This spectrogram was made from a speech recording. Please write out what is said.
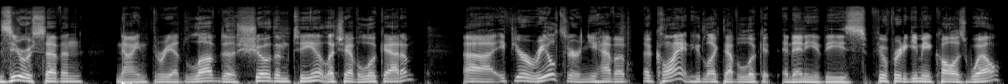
0793. I'd love to show them to you, let you have a look at them. Uh, if you're a realtor and you have a, a client who'd like to have a look at, at any of these, feel free to give me a call as well.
